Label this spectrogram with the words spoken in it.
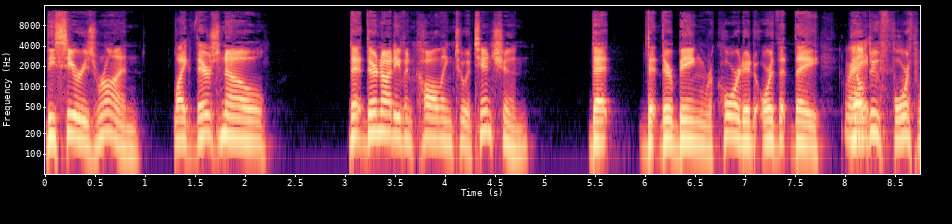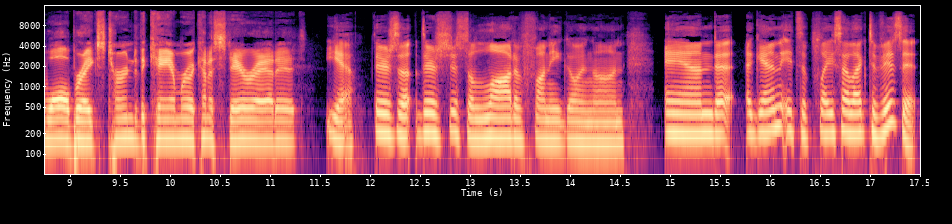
the series run, like there's no that they're not even calling to attention that that they're being recorded or that they they'll do fourth wall breaks, turn to the camera, kind of stare at it. Yeah, there's a there's just a lot of funny going on, and uh, again, it's a place I like to visit.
